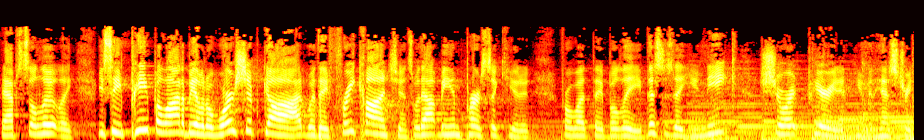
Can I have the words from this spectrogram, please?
Absolutely. You see, people ought to be able to worship God with a free conscience without being persecuted for what they believe. This is a unique, short period in human history.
